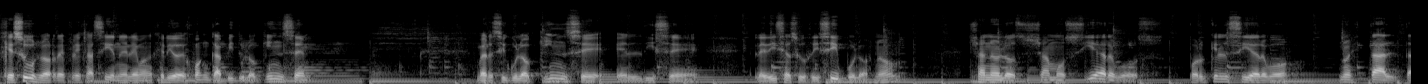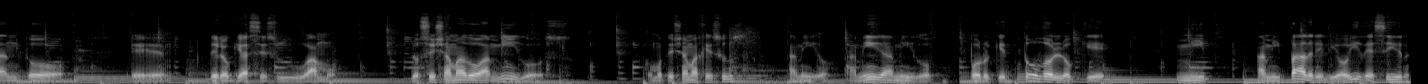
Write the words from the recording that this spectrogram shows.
Jesús lo refleja así en el Evangelio de Juan capítulo 15, versículo 15, él dice, le dice a sus discípulos, ¿no? Ya no los llamo siervos, porque el siervo no está al tanto eh, de lo que hace su amo. Los he llamado amigos. ¿Cómo te llama Jesús? Amigo, amiga, amigo. Porque todo lo que mi, a mi Padre le oí decir,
